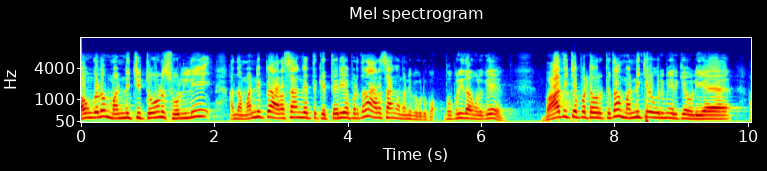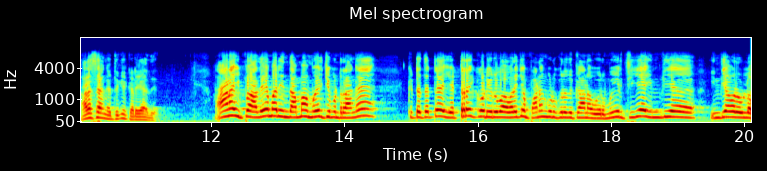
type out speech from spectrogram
அவங்களும் மன்னிச்சிட்டோன்னு சொல்லி அந்த மன்னிப்பை அரசாங்கத்துக்கு தெரியப்படுத்தினா அரசாங்கம் மன்னிப்பு கொடுக்கும். இப்போ புரியுதா உங்களுக்கு? பாதிக்கப்பட்டவருக்கு தான் மன்னிக்கிற உரிமை இருக்க ஒழிய அரசாங்கத்துக்கு கிடையாது. ஆனால் இப்போ அதே மாதிரி இந்த அம்மா முயற்சி பண்ணுறாங்க கிட்டத்தட்ட எட்டரை கோடி ரூபா வரைக்கும் பணம் கொடுக்கறதுக்கான ஒரு முயற்சியை இந்திய இந்தியாவில் உள்ள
